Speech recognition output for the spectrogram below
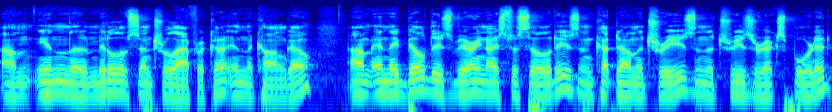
um, in the middle of Central Africa, in the Congo. Um, and they build these very nice facilities and cut down the trees, and the trees are exported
